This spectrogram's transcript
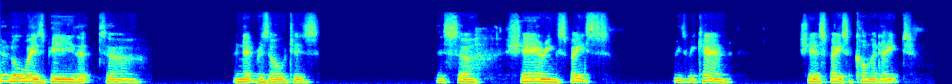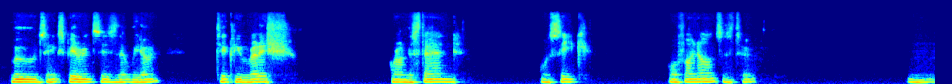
It'll always be that uh, the net result is this uh, sharing space means we can share space, accommodate moods and experiences that we don't particularly relish or understand or seek or find answers to. Mm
